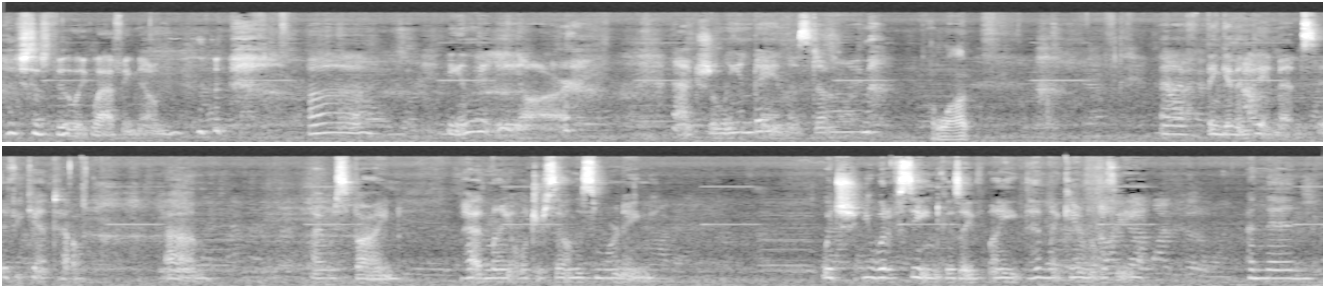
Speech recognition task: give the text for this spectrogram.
I just feel like laughing now. uh, in the ER. Actually in pain this time. A lot. And I've been given pain meds, if you can't tell. Um, I was fine. Had my ultrasound this morning, which you would have seen because I, I had my camera with me. And then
